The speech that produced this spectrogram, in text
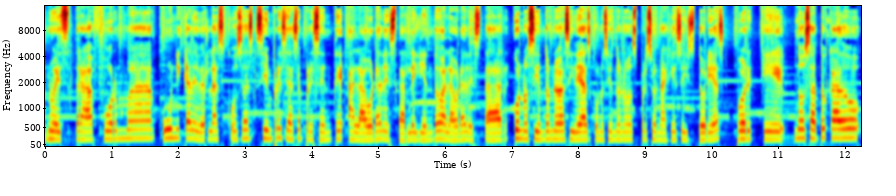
nuestra forma única de ver las cosas siempre se hace presente a la hora de estar leyendo, a la hora de estar conociendo nuevas ideas, conociendo nuevos personajes e historias, porque nos ha tocado,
